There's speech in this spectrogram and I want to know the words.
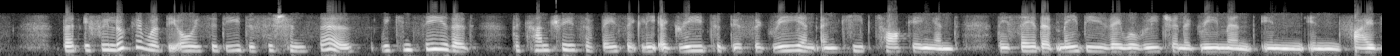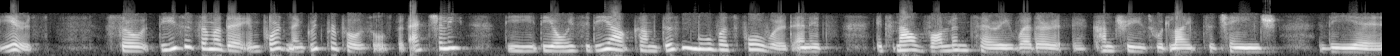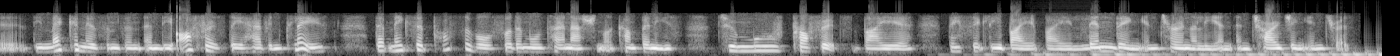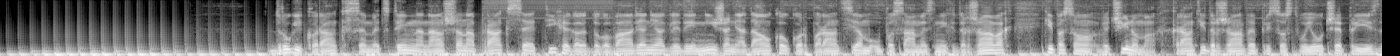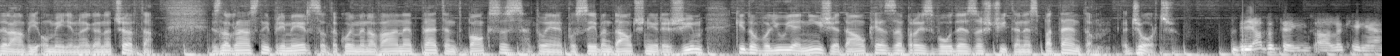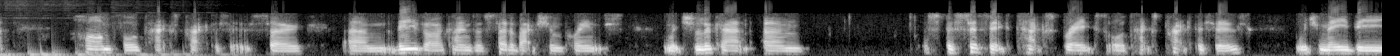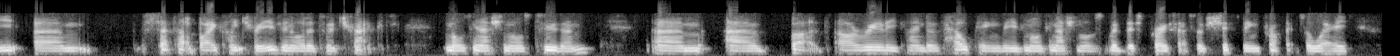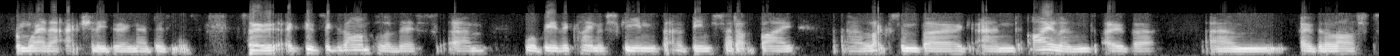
But if we look at what the OECD decision says, we can see that the countries have basically agreed to disagree and, and keep talking, and they say that maybe they will reach an agreement in, in five years. So these are some of the important and good proposals, but actually the, the OECD outcome doesn't move us forward, and it's it's now voluntary whether uh, countries would like to change the uh, the mechanisms and, and the offers they have in place that makes it possible for the multinational companies to move profits by uh, basically by by lending internally and, and charging interest. Drugi korak se medtem nanaša na prakse tihega dogovarjanja glede nižanja davkov korporacijam v posameznih državah, ki pa so večinoma hkrati države prisostvujoče pri izdelavi omenjenega načrta. Zloglasni primer so tako imenovane patent boxes, to je poseben davčni režim, ki dovoljuje niže davke za proizvode zaščitene s patentom. George. The other things are looking at harmful tax practices. So Um, these are kinds of set of action points which look at um, specific tax breaks or tax practices which may be um, set up by countries in order to attract multinationals to them, um, uh, but are really kind of helping these multinationals with this process of shifting profits away from where they're actually doing their business. So, a good example of this um, will be the kind of schemes that have been set up by uh, Luxembourg and Ireland over um, over the last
